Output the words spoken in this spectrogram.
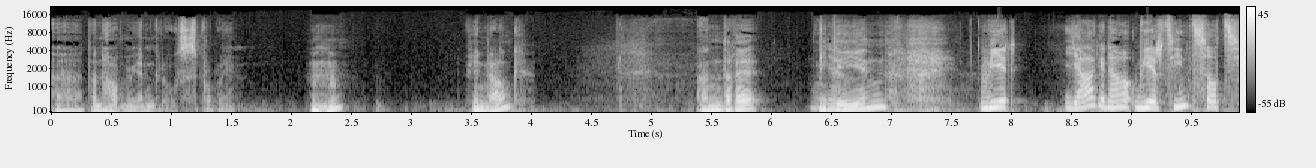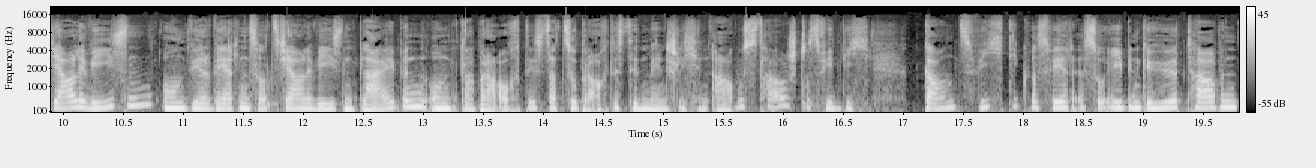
äh, dann haben wir ein großes Problem. Mhm. Vielen Dank. Andere Ideen? Ja. Wir ja, genau. Wir sind soziale Wesen und wir werden soziale Wesen bleiben und da braucht es, dazu braucht es den menschlichen Austausch. Das finde ich ganz wichtig, was wir soeben gehört haben.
